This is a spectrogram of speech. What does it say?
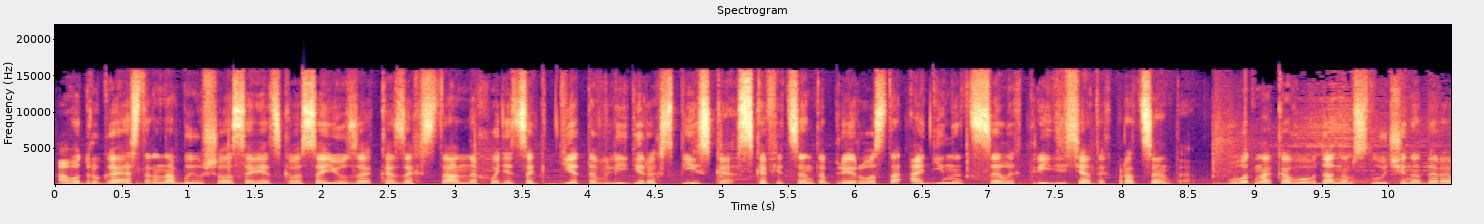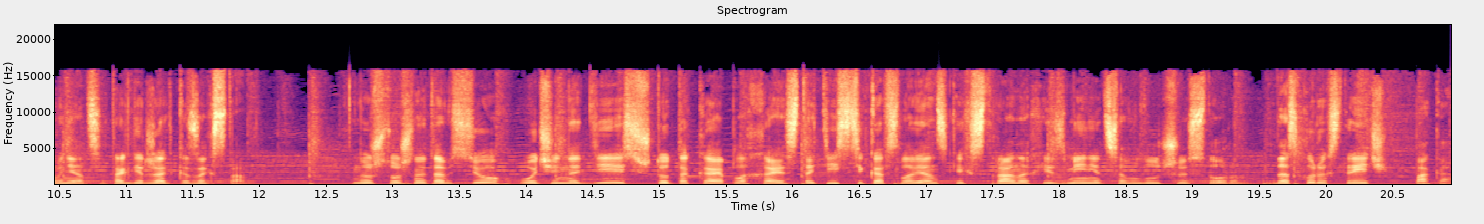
А вот другая страна бывшего Советского Союза, Казахстан, находится где-то в лидерах списка с коэффициентом прироста 11,3%. Вот на кого в данном случае надо равняться. Так держать Казахстан. Ну что ж, на этом все. Очень надеюсь, что такая плохая статистика в славянских странах изменится в лучшую сторону. До скорых встреч. Пока.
